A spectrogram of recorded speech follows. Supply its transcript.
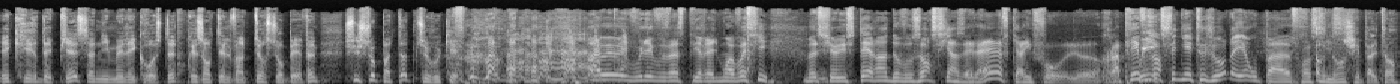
Écrire des pièces, animer les grosses têtes, présenter le 20h sur BFM. Je suis chaud patate, monsieur Ruquier. Ah oui, oui, vous voulez vous inspirer de moi. Voici, monsieur Huster, un de vos anciens élèves, car il faut le rappeler. Oui. Vous enseignez toujours, d'ailleurs, ou pas, Francis Oh non, j'ai pas le temps.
